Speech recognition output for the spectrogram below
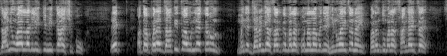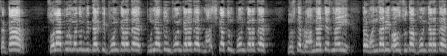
जाणीव व्हायला लागली की मी का शिकू? एक आता परत जातीचा उल्लेख करून म्हणजे जरंग्यासारखं मला कोणाला म्हणजे हिनवायचं नाही परंतु मला सांगायचं आहे सरकार सोलापूरमधून विद्यार्थी फोन करत आहेत पुण्यातून फोन करत आहेत नाशिकातून फोन करत आहेत नुसते ब्राह्मणाचेच नाही तर वंजारी भाऊ सुद्धा फोन करत आहेत.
